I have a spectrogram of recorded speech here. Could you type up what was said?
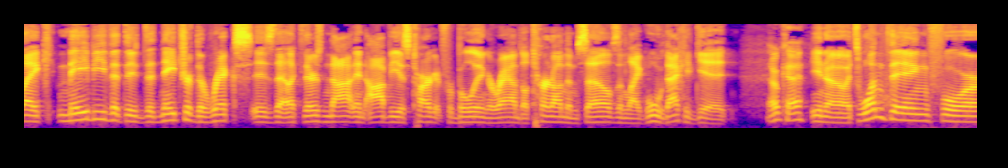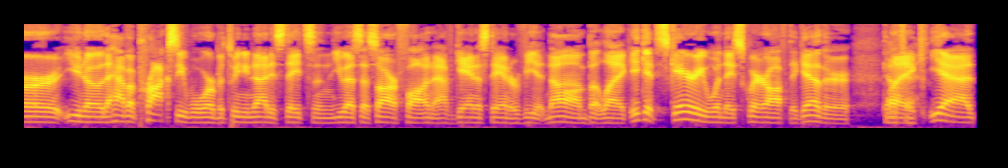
like maybe that the, the nature of the Ricks is that like there's not an obvious target for bullying around. They'll turn on themselves and like, ooh, that could get Okay. You know, it's one thing for, you know, to have a proxy war between the United States and USSR fought in Afghanistan or Vietnam, but like it gets scary when they square off together. Gotcha. Like, yeah,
